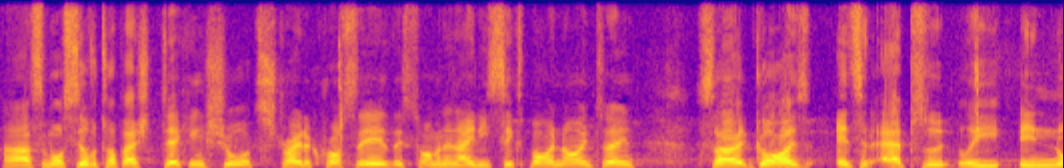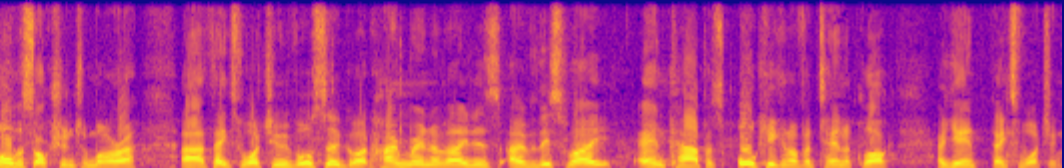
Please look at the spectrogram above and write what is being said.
Uh, some more silver top ash decking shorts straight across there, this time in an 86 by 19. So guys, it's an absolutely enormous auction tomorrow. Uh, thanks for watching. We've also got home renovators over this way and carpets all kicking off at 10 o'clock. Again, thanks for watching.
